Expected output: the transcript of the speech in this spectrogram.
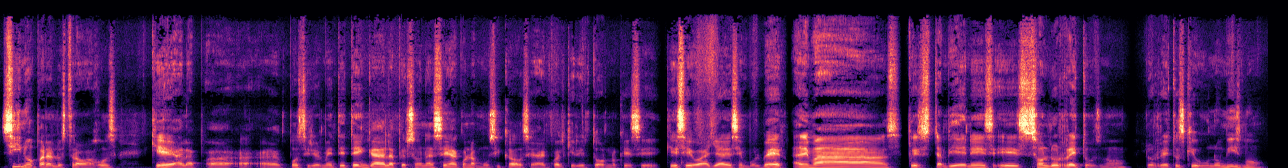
sino para los trabajos que posteriormente tenga la persona, sea con la música o sea en cualquier entorno que se, que se vaya a desenvolver. Además, pues también es, son los retos, ¿no? Los retos que uno mismo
